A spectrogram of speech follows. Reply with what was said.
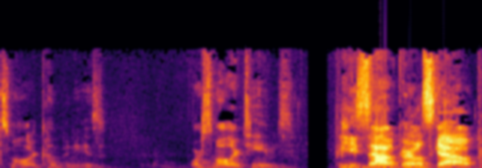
smaller companies or smaller teams. Peace out, Girl Scout.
